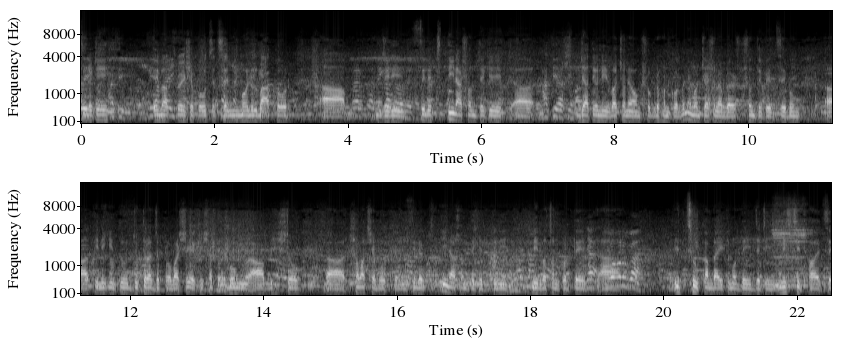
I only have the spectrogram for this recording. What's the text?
সিলেটে এইমাত্র এসে পৌঁছেছেন মইনুল বাখর যিনি সিলেট তিন আসন থেকে জাতীয় নির্বাচনে অংশগ্রহণ করবেন এমনটি আসলে আমরা শুনতে পেয়েছি এবং তিনি কিন্তু যুক্তরাজ্য প্রবাসী একই সাথে এবং বিশিষ্ট সমাজসেবক সিলেট তিন আসন থেকে তিনি নির্বাচন করতে ইচ্ছুক। আমরা ইতিমধ্যেই যেটি নিশ্চিত হয়েছে।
